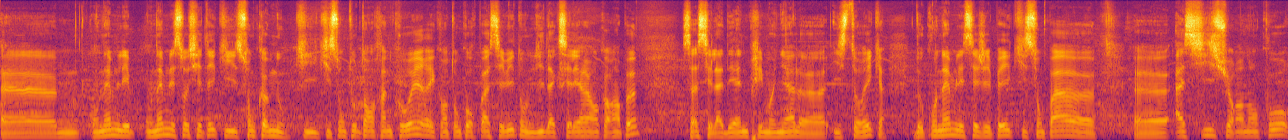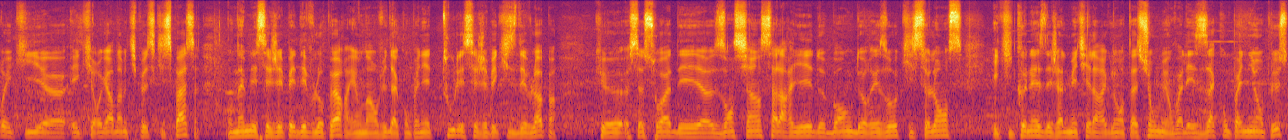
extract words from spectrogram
Euh, on, aime les, sociétés qui sont comme nous, qui, sont tout le temps en train de courir et quand on court pas assez vite, on nous dit d'accélérer encore un peu. Ça c'est l'ADN primonial euh, historique. Donc on aime les CGP qui ne sont pas assis sur un encours et qui regardent un petit peu ce qui se passe. On aime les CGP développeurs et on a envie d'accompagner tous les CGP qui se développent que ce soit des euh, anciens salariés de banques, de réseaux qui se lancent et qui connaissent déjà le métier de la réglementation, mais on va les accompagner en plus.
